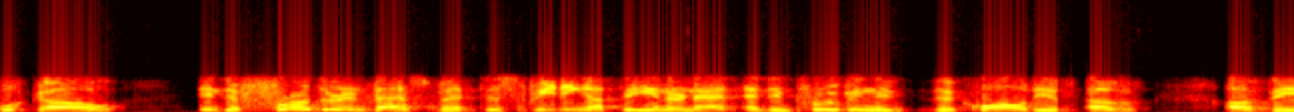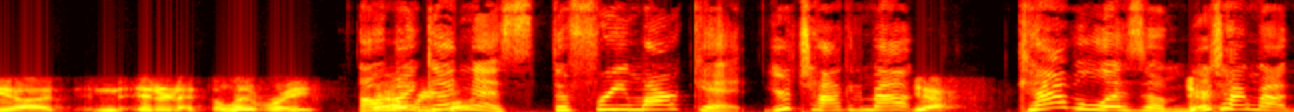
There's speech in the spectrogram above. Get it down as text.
will go into further investment to speeding up the internet and improving the, the quality of, of of the uh, internet delivery. Oh my everybody. goodness, the free market. You're talking about yeah. capitalism. Yeah. You're talking about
